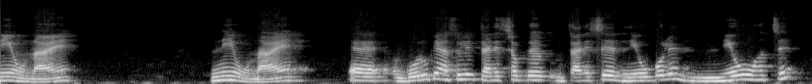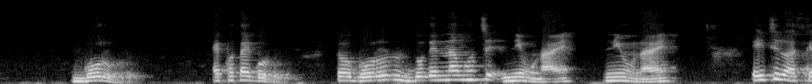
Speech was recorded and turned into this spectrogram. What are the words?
নিউনায় নিউনায়। আহ, গরুকে আসলে চাইনিজ শব্দে চাইনিজে নিউ বলে নিউ হচ্ছে গরু এক কথায় গরু। তো গরুর দুধের নাম হচ্ছে নিউনায় নিউনায়। এই ছিল আজকে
